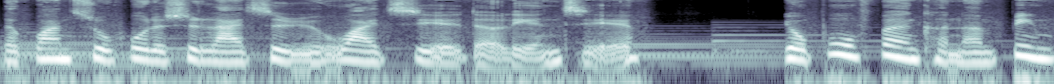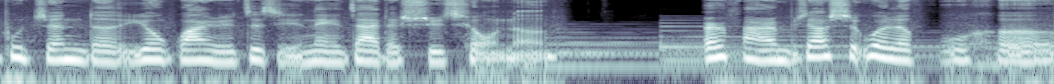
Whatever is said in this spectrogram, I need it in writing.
的关注，或者是来自于外界的连接。有部分可能并不真的有关于自己内在的需求呢，而反而比较是为了符合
